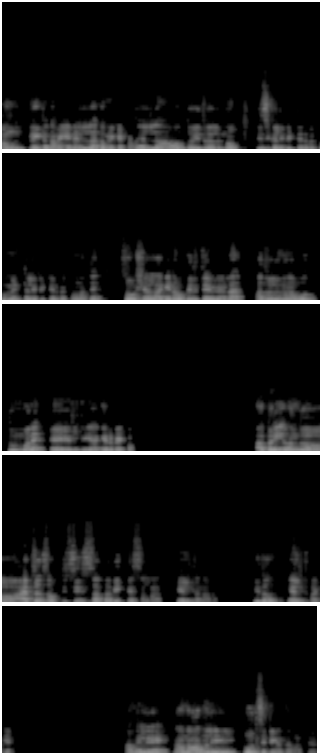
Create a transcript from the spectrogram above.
ಕಂಪ್ಲೀಟ್ ನಾವ್ ಏನೆಲ್ಲ ಕಮ್ಯುನಿಕೇಟ್ ಮಾಡೋದು ಎಲ್ಲಾ ಒಂದು ಇದ್ರಲ್ಲೂ ಫಿಸಿಕಲಿ ಫಿಟ್ ಇರಬೇಕು ಮೆಂಟಲಿ ಫಿಟ್ ಇರಬೇಕು, ಮತ್ತೆ ಸೋಷಿಯಲ್ ಆಗಿ ನಾವು ಬೆರಿತೇವೆ ಅಲ್ಲ ಅದ್ರಲ್ಲೂ ನಾವು ತುಂಬಾನೇ ಹೆಲ್ತಿ ಆಗಿ ಆ ಬರೀ ಒಂದು ಆಬ್ಸೆನ್ಸ್ ಆಫ್ ಡಿಸೀಸ್ ಅಥವಾ ವೀಕ್ನೆಸ್ ಅಲ್ಲ ಅದು ಹೆಲ್ತ್ ಅನ್ನೋದು. ಇದು ಹೆಲ್ತ್ ಬಗ್ಗೆ. ಆಮೇಲೆ ನಾವು ನಾರ್ಮಲಿ ಗೋಲ್ ಸೆಟ್ಟಿಂಗ್ ಅಂತ ಮಾಡ್ತೇವೆ.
